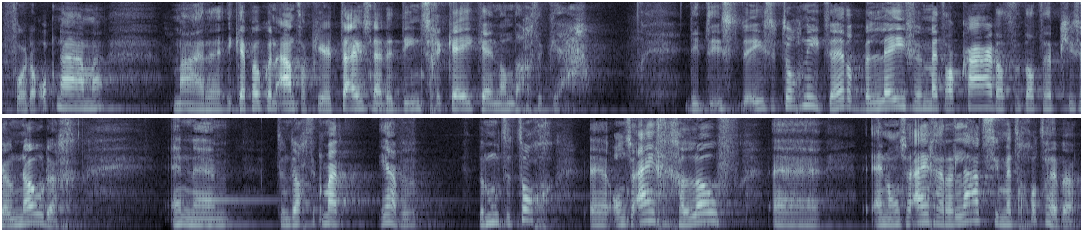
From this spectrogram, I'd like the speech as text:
voor de opname. Maar ik heb ook een aantal keer thuis naar de dienst gekeken. En dan dacht ik, ja, dit is, is het toch niet. Hè? Dat beleven met elkaar, dat, dat heb je zo nodig. En ehm, toen dacht ik, maar ja, we, we moeten toch uh, ons eigen geloof uh, en onze eigen relatie met God hebben.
